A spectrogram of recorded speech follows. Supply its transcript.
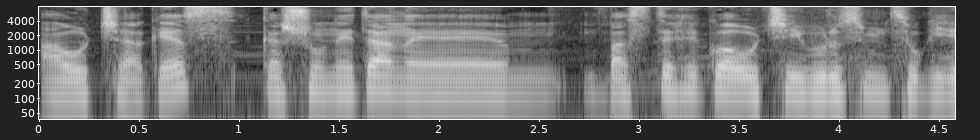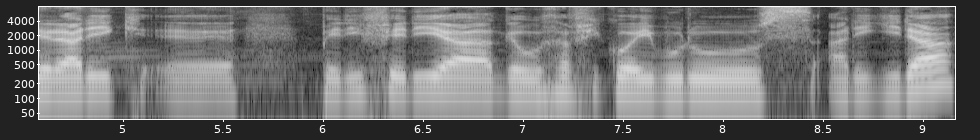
ahotsak ez. Kasu honetan e, bazterreko ahotsei buruz mintzo girerarik e, periferia geografikoei buruz ari gira,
